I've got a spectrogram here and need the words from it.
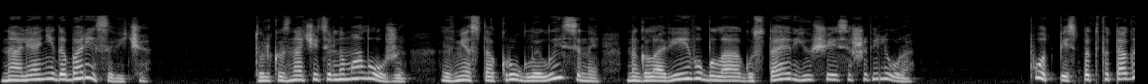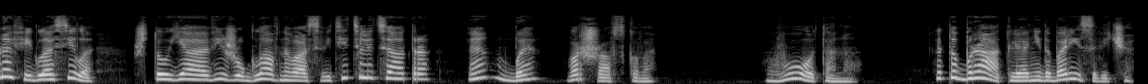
на Леонида Борисовича. Только значительно моложе, вместо круглой лысины на голове его была густая вьющаяся шевелюра. Подпись под фотографией гласила, что я вижу главного осветителя театра М.Б. Варшавского. Вот оно. Это брат Леонида Борисовича.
